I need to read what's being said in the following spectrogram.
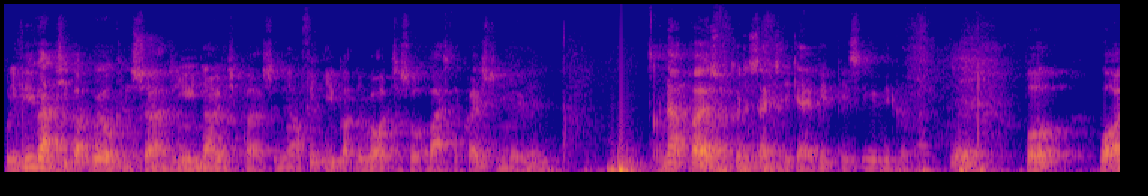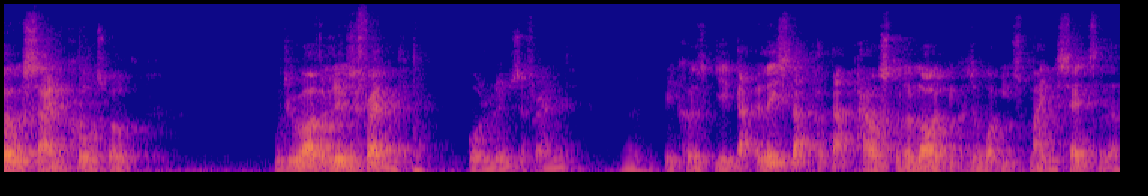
But if you've actually got real concerns and you know this person, then I think you've got the right to sort of ask the question, really. And that person could essentially get a bit pissy with you, couldn't they? Yeah. But what I always say in the course, well, would you rather lose a friend or lose a friend? Because you, that, at least that that pal's still alive because of what you've maybe said to them.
